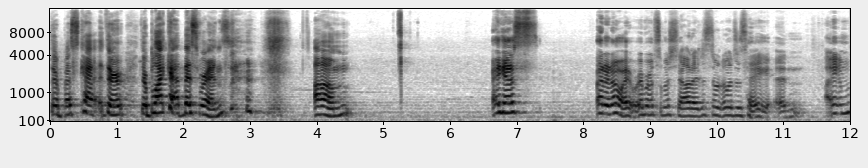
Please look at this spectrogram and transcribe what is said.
they're best cat. They're they're black cat best friends. um, I guess I don't know. I, I wrote so much down. I just don't know what to say, and I am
